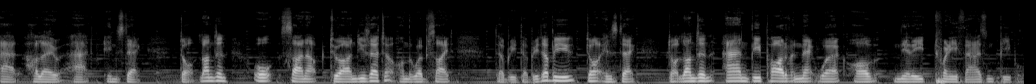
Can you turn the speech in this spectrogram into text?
at hello at instech.london, or sign up to our newsletter on the website www.instech.london and be part of a network of nearly 20,000 people.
